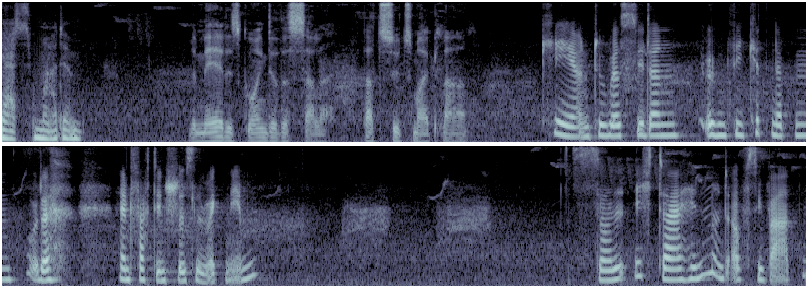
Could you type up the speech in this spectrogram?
Yes, madam. The maid is going to the cellar. That suits my plan. Okay, und du wirst sie dann irgendwie kidnappen oder einfach den Schlüssel wegnehmen. Soll ich dahin und auf sie warten?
